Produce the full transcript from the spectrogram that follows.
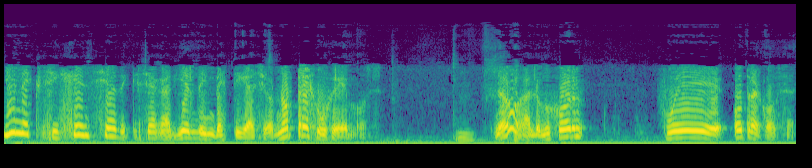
y una exigencia de que se haga bien la investigación. No prejuzguemos. Mm. No, a lo mejor fue otra cosa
